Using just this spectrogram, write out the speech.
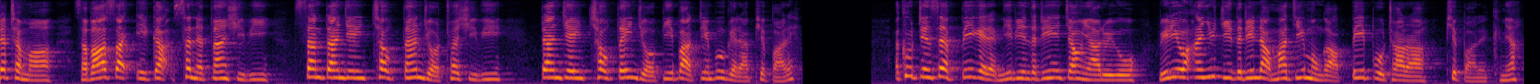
လက်ထက်မှာစဘာဆိုင်ဧက12တန်းရှိပြီးစံတန်ချိန်6တန်းကျော်ထွက်ရှိပြီး တန်ချိန်6သိန်းကျော်ပြပတင်ပို့ခဲ့တာဖြစ်ပါတယ်။အခုတင်ဆက်ပေးခဲ့တဲ့မြေပြင်သတင်းအကြောင်းအရာတွေကိုရေဒီယို UNG သတင်းတောက်မကြီးမုံကပေးပို့ထားတာဖြစ်ပါတယ်ခင်ဗျာ။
